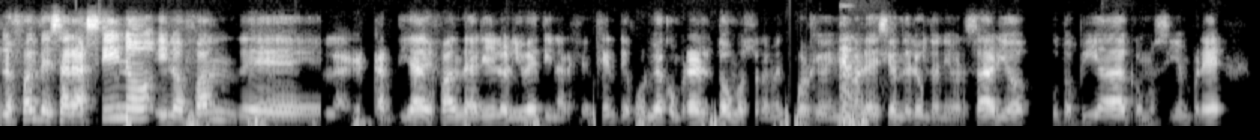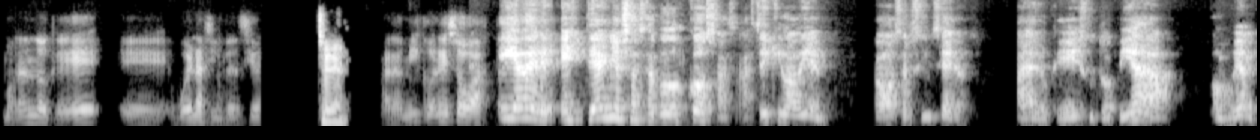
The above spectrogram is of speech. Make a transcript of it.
los fans de Saracino y los fans de la cantidad de fans de Ariel Olivetti en Argentina. Gente volvió a comprar el tomo solamente porque venía con la edición del quinto aniversario. Utopía, como siempre, mostrando que eh, buenas intenciones. Sí. Para mí con eso basta. Y a ver, este año ya sacó dos cosas, así que va bien. Vamos a ser sinceros. Para lo que es Utopía, vamos bien.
